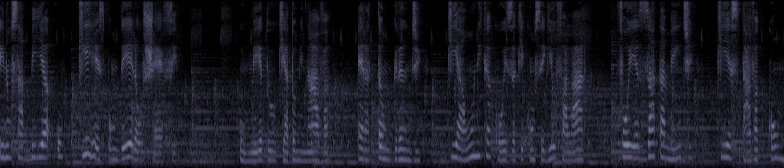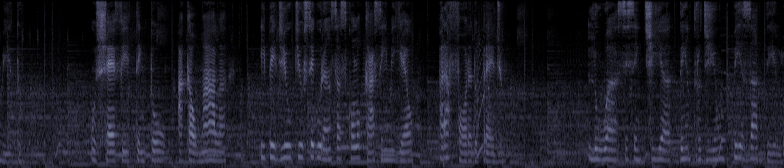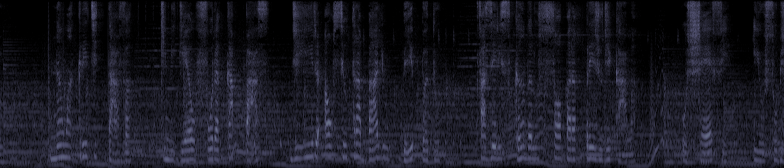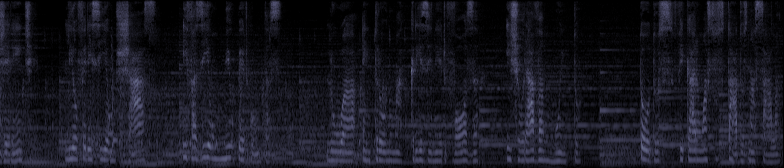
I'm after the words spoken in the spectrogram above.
e não sabia o que responder ao chefe. O medo que a dominava era tão grande que a única coisa que conseguiu falar foi exatamente que estava com medo. O chefe tentou acalmá-la e pediu que os seguranças colocassem Miguel para fora do prédio. Lua se sentia dentro de um pesadelo. Não acreditava que Miguel fora capaz de ir ao seu trabalho bêbado, fazer escândalo só para prejudicá-la. O chefe e o subgerente lhe ofereciam chás e faziam mil perguntas. Lua entrou numa crise nervosa e chorava muito. Todos ficaram assustados na sala.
